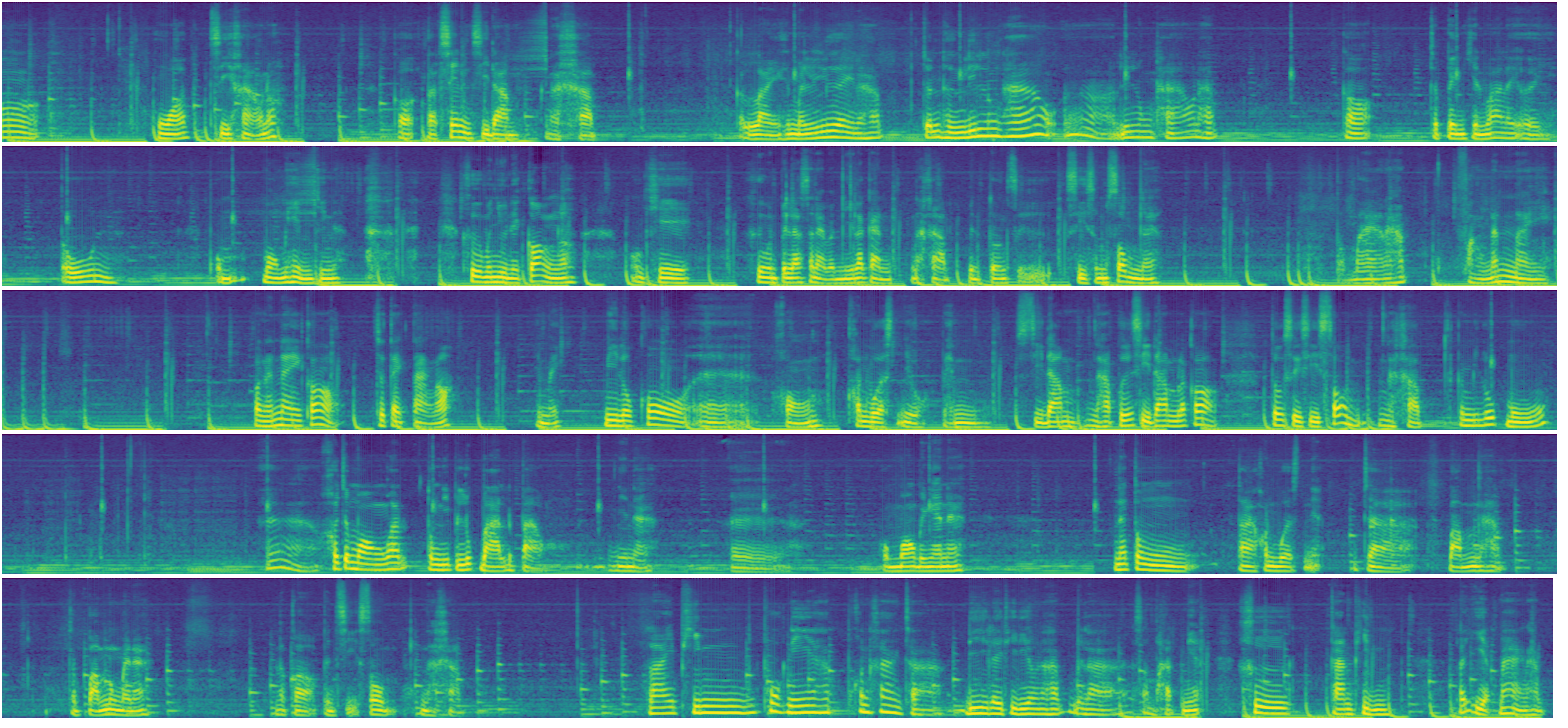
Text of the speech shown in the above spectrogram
หัวสีขาวเนาะก็ตัดเส้นสีดำนะครับ ก็ไล่ขึ้นมาเรื่อยๆนะครับ จนถึงลิ้นรองเท้าลิ้นรองเท้านะครับ ก็จะเป็นเขียนว่าอะไรเอ่ยตูน ผมมองไม่เห็นจริงนะ คือมันอยู่ในกล้องเนาะโอเค คือมันเป็นลักษณะแบบนี้ล้วกันนะครับ เป็นตัวหนังสือสีส้มๆนะ ต่อมานะครับ ฝั่งด้านใน ฝั่งด้านในก็จะแตกต่างเนาะเห็นไหมมีโลโก้เอ่อของ Converse อยู่เป็นสีดำนะครับ พื้นสีดำแล้วก็ตัวสือสีส้มนะครับ ก็มีรูปหมูเขาจะมองว่าตรงนี้เป็นลูกบาศก์หรือเปล่า นี่นะ เออ ผมมองเป็นงั้นนะณตรง ตา Converse เนี่ยจะปั๊มนะครับ จะปั๊มลงไปนะ แล้วก็เป็นสีส้มนะครับ ลายพิมพ์พวกนี้นะครับค่อนข้างจะดีเลยทีเดียวนะครับ เวลาสัมผัสเนี้ยคือการพิมพ์ละเอียดมากนะครับ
